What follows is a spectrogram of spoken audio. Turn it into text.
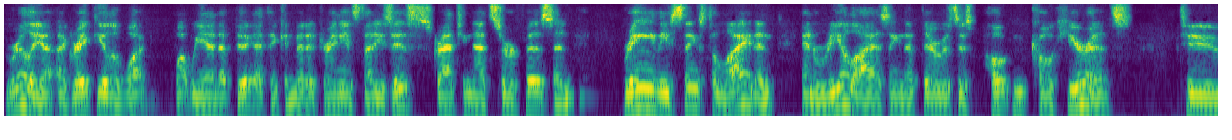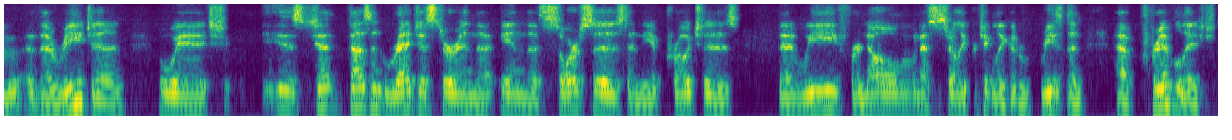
really, a, a great deal of what what we end up doing, I think, in Mediterranean studies is scratching that surface and bringing these things to light and and realizing that there was this potent coherence to the region, which is just doesn't register in the in the sources and the approaches that we, for no necessarily particularly good reason, have privileged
